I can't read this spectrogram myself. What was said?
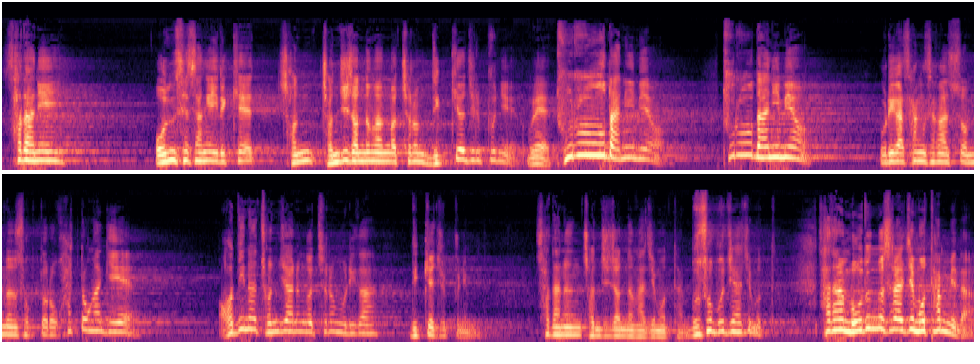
사단이 온 세상에 이렇게 전, 전지전능한 것처럼 느껴질 뿐이에요. 왜? 두루 다니며, 두루 다니며 우리가 상상할 수 없는 속도로 활동하기에 어디나 존재하는 것처럼 우리가 느껴질 뿐입니다. 사단은 전지전능하지 못한, 무소부지하지 못한, 사단은 모든 것을 알지 못합니다.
